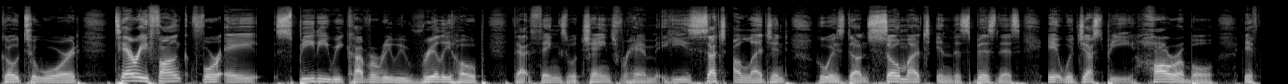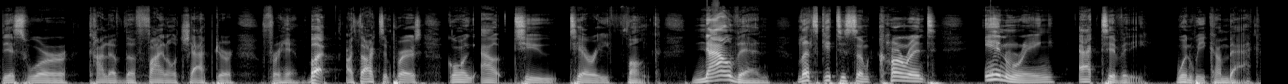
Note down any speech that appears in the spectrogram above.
go toward Terry Funk for a speedy recovery. We really hope that things will change for him. He's such a legend who has done so much in this business. It would just be horrible if this were kind of the final chapter for him. But our thoughts and prayers going out to Terry Funk. Now, then, let's get to some current in ring activity when we come back.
